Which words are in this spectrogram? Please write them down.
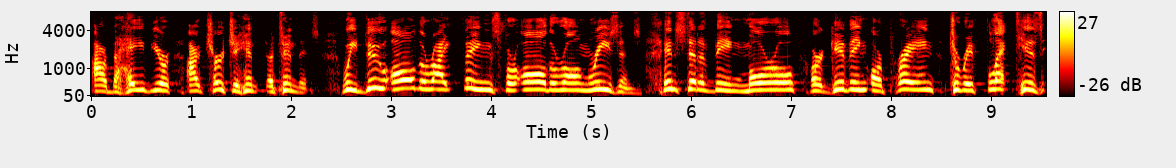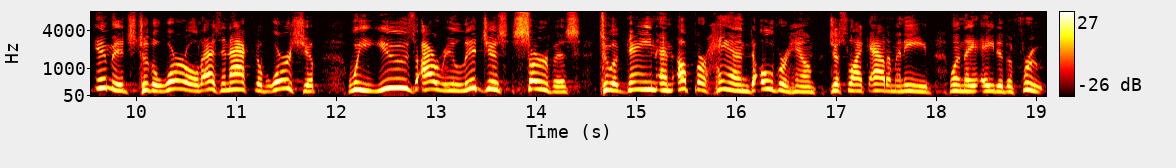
our behavior, our church attendance. We do all the right things for all the wrong reasons. Instead of being moral or giving or praying to reflect His image to the world as an act of worship, we use our religious service to gain an upper hand over Him, just like Adam and Eve when they ate of the fruit.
